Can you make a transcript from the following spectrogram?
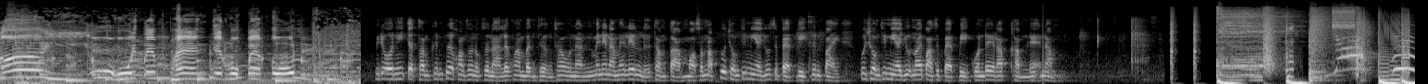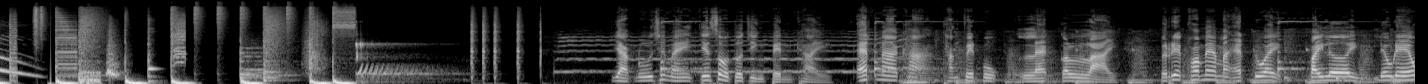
เอ้ย โอ้โห เต็มแผง 7680 วิดีโอนี้จัดทำขึ้นเพื่อความสนุกสนานและความบันเทิงเท่านั้น ไม่แนะนำให้เล่นหรือทำตาม เหมาะสำหรับผู้ชมที่มีอายุ 18 ปีขึ้นไป ผู้ชมที่มีอายุน้อยกว่า 18 ปีควรได้รับคำแนะนำ อยากรู้ใช่ไหมเจโซตัวจริงเป็นใคร แอดมาค่ะ ทั้ง Facebook และก็ไลน์ไปเรียกพ่อแม่มาแอดด้วย ไปเลยเร็ว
